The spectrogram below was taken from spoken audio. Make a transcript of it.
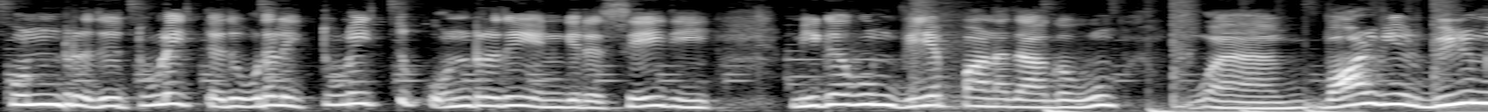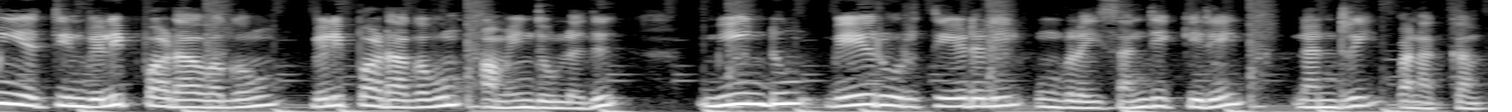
கொன்றது துளைத்தது உடலை துளைத்து கொன்றது என்கிற செய்தி மிகவும் வியப்பானதாகவும் வாழ்வியல் விழுமியத்தின் வெளிப்பாடாகவும் வெளிப்பாடாகவும் அமைந்துள்ளது. மீண்டும் வேறொரு தேடலில் உங்களை சந்திக்கிறேன். நன்றி வணக்கம்.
